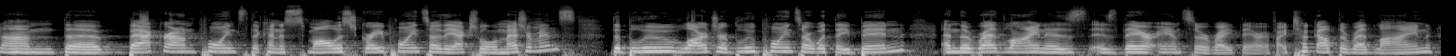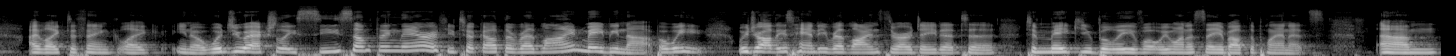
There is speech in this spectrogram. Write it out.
Um, the background points, the kind of smallest gray points are the actual measurements. The blue, larger blue points are what they've been. And the red line is, is their answer right there. If I took out the red line, I like to think like, you know, would you actually see something there if you took out the red line? Maybe not. But we, we draw these handy red lines through our data to, to make you believe what we want to say about the planets. Um,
